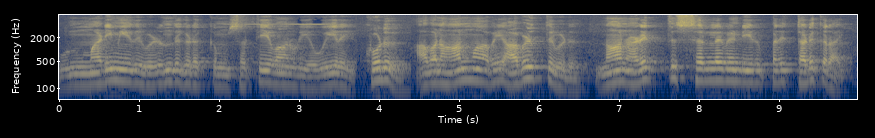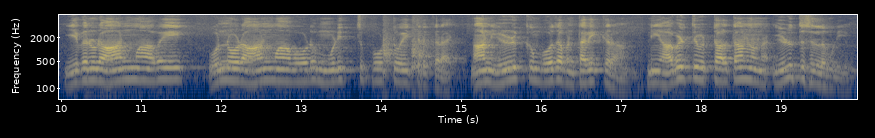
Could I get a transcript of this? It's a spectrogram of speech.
உன் மடி மீது விழுந்து கிடக்கும் சத்தியவானுடைய உயிரை கொடு. அவன் ஆன்மாவை அவிழ்த்து விடு. நான் அழைத்து செல்ல வேண்டியிருப்பதை தடுக்கிறாய். இவனோட ஆன்மாவை உன்னோட ஆன்மாவோடு முடித்து போட்டு வைத்திருக்கிறாய். நான் இழுக்கும் போது அவன் தவிக்கிறான். நீ அவிழ்த்து விட்டால் தான் நான் இழுத்து செல்ல முடியும்.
